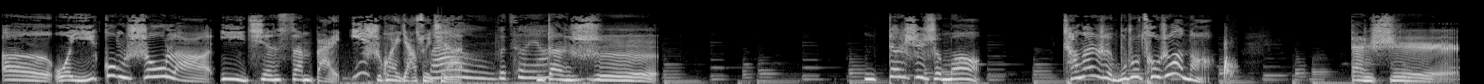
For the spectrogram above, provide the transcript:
呃，我一共收了一千三百一十块压岁钱。哦，不错呀。但是，但是什么？长安忍不住凑热闹。但是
